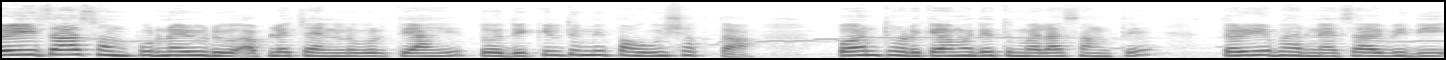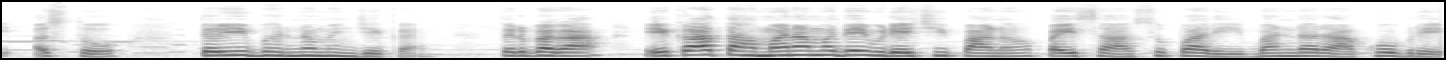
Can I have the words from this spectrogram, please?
तळीचा संपूर्ण व्हिडिओ आपल्या चॅनलवरती आहे तो देखील तुम्ही पाहू शकता. पण थोडक्यामध्ये तुम्हाला सांगते तळी भरण्याचा विधी असतो. तळी भरणं म्हणजे काय? तर बघा एका ताहमानामध्ये विड्याची पानं पैसा सुपारी भंडारा खोबरे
